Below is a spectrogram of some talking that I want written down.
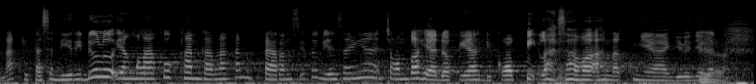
anak kita sendiri dulu yang melakukan karena kan parents itu biasanya contoh ya dok ya di copy lah sama anaknya gitu jangan yeah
